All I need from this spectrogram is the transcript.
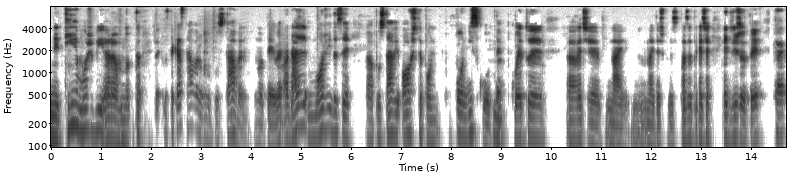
не ти е, може би, равно... Така става равнопоставен на тебе, а даже може и да се а, постави още по, по-низко от теб, да. което е а, вече най- най-тежката ситуация. Така че, ето виждате как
